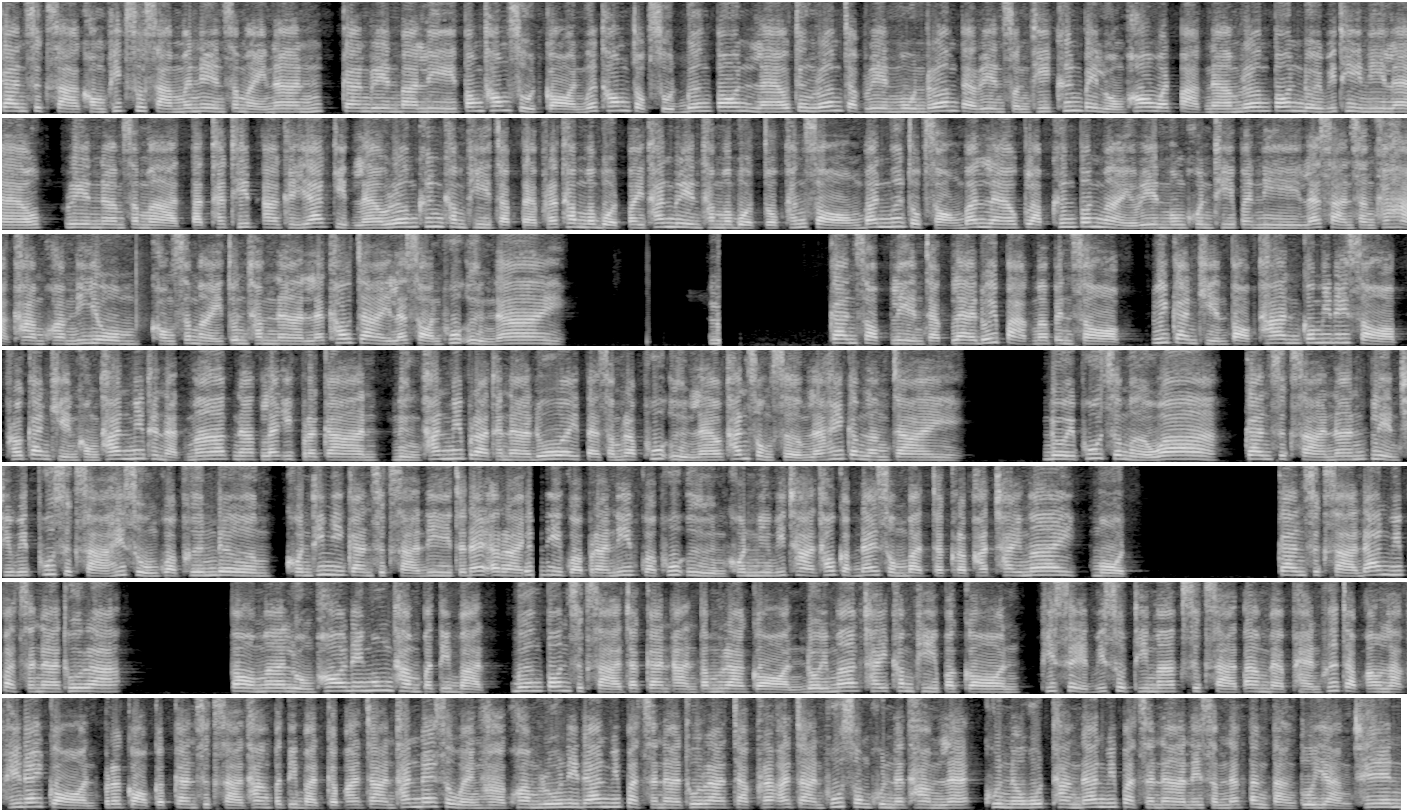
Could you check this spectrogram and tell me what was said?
การศึกษาของภิกษุสามเณรสมัยนั้น การเรียนบาลีต้องท่องสูตรก่อนเมื่อท่องจบสูตรเบื้องต้นแล้วจึงเริ่มจับเรียนมูลเริ่มแต่เรียนสนธิขึ้นไปหลวงพ่อวัดปากน้ำเริ่มต้นโดยวิธีนี้แล้ว เรียนนามสมาตตัททิตอาขยากิจแล้วเริ่มขึ้นคำพีจับแต่พระธรรมบทไปท่านเรียนธรรมบทจบทั้งสองบ้านเมื่อจบสองบ้านแล้วกลับขึ้นต้นใหม่เรียนมงคลทีปณีและสารสังคหาคามความนิยม ของสมัยจนชำนาญและเข้าใจและสอนผู้อื่นได้การสอบเปลี่ยนจากแปลด้วยปากมาเป็นสอบ ด้วยการเขียนตอบท่านก็ไม่ได้สอบ เพราะการเขียนของท่านไม่ถนัดมากนักและอีกประการหนึ่งท่านไม่ปรารถนาด้วย แต่สำหรับผู้อื่นแล้วท่านส่งเสริมและให้กำลังใจ โดยพูดเสมอว่า การศึกษานั้นเปลี่ยนชีวิตผู้ศึกษาให้สูงกว่าพื้นเดิม คนที่มีการศึกษาดีจะได้อะไรก็ดีกว่าปราณีตกว่าผู้อื่น คนมีวิชาเท่ากับได้สมบัติจักรพรรดิใช้ไม่หมด การศึกษาด้านวิปัสสนาธุระ ต่อมาหลวงพ่อได้มุ่งทำปฏิบัติ เบื้องต้นศึกษาจากการอ่านตำราก่อน โดยมากใช้คัมภีร์ปกรณ์พิเศษวิสุทธิมรรคศึกษาตามแบบแผนเพื่อจับเอาหลักให้ได้ก่อน ประกอบกับการศึกษาทางปฏิบัติกับอาจารย์ท่านได้แสวงหาความรู้ในด้านวิปัสสนาธุระจากพระอาจารย์ผู้ทรงคุณธรรมและคุณวุฒิทางด้านวิปัสสนาในสำนักต่างๆ ตัวอย่างเช่น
